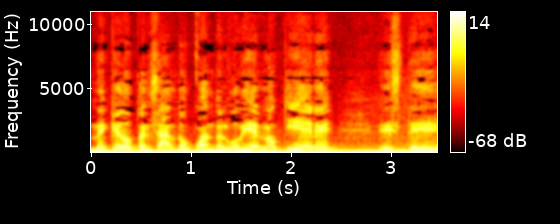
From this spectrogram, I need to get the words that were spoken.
me quedo pensando cuando el gobierno quiere este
